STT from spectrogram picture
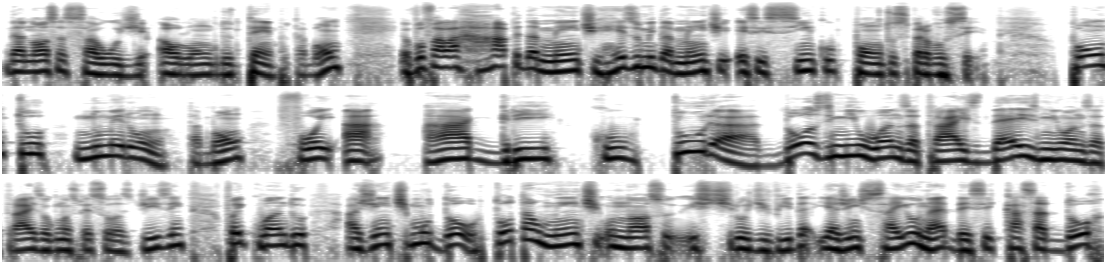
da nossa saúde ao longo do tempo, tá bom? Eu vou falar rapidamente, resumidamente, esses cinco pontos para você. Ponto número um, tá bom? Foi a agricultura cultura, 12 mil anos atrás, 10 mil anos atrás, algumas pessoas dizem, foi quando a gente mudou totalmente o nosso estilo de vida e a gente saiu né, desse caçador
